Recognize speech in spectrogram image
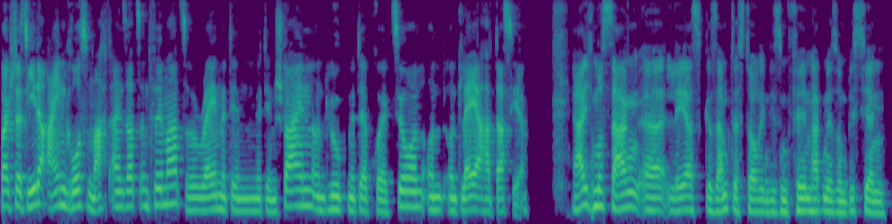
praktisch, dass jeder einen großen Machteinsatz im Film hat, so Ray mit den, mit den Steinen und Luke mit der Projektion und, und Leia hat das hier. Ja, ich muss sagen, äh, Leias gesamte Story in diesem Film hat mir so ein bisschen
